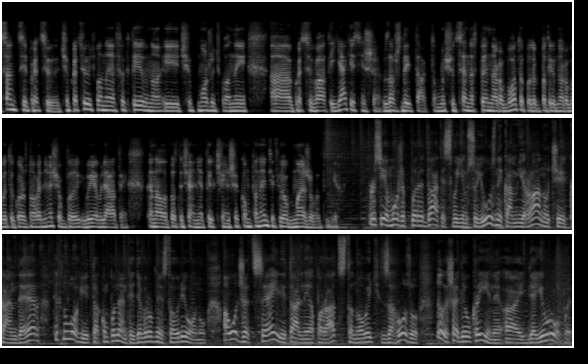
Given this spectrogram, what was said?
Санкції працюють. Чи працюють вони ефективно і чи можуть вони а, працювати якісніше? Завжди так, тому що це невпинна робота, яку потрібно робити кожного дня, щоб виявляти канали постачання тих чи інших компонентів і обмежувати їх. Росія може передати своїм союзникам Ірану чи КНДР технології та компоненти для виробництва Оріону. А отже, цей літальний апарат становить загрозу не лише для України, а й для Європи.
